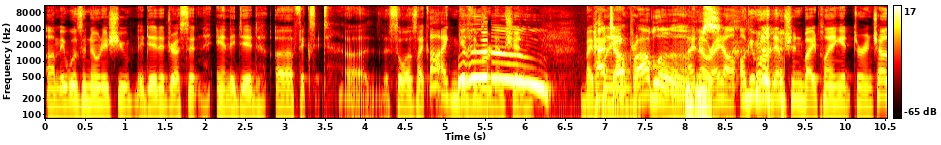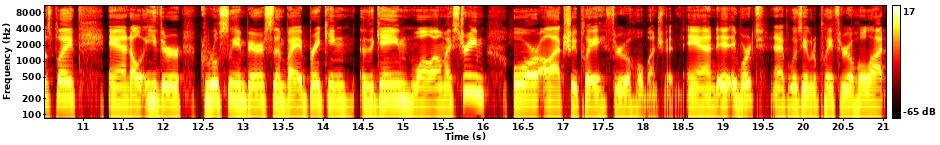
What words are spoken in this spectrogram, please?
Um, it was a known issue. They did address it and they did uh, fix it. Uh, so I was like, oh, I can give them a redemption by Patch playing. out problems. I know, right? I'll, I'll give them redemption by playing it during Child's Play, and I'll either grossly embarrass them by breaking the game while on my stream, or I'll actually play through a whole bunch of it. And it, it worked, and I was able to play through a whole lot.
